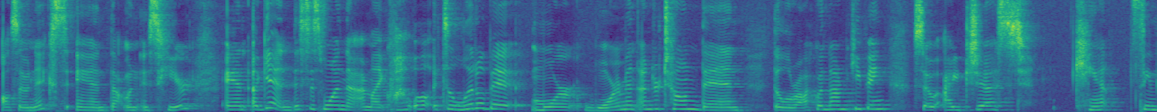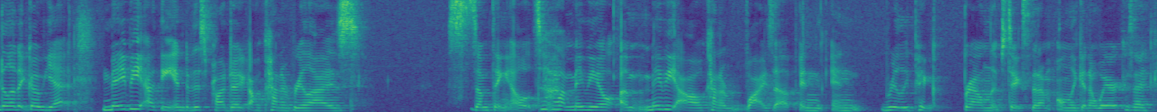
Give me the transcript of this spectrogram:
also NYX and that one is here. And again, this is one that I'm like, well, it's a little bit more warm in undertone than the Lorac one that I'm keeping. So I just can't seem to let it go yet. Maybe at the end of this project, I'll kind of realize something else. Maybe I'll um, maybe I'll kind of wise up and and really pick brown lipsticks that I'm only gonna wear because I,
